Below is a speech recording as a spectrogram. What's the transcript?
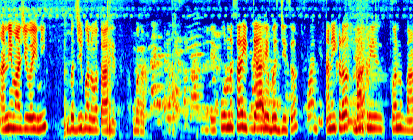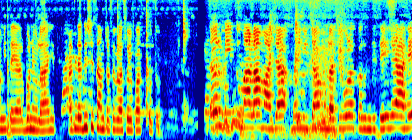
आणि माझी वहिनी भजी बनवत आहेत. बघा. हे पूर्ण साहित्य आहे भजीचं आणि इकडं भाकरी पण आम्ही तयार बनवलं आहेत. आदल्या दिवशीच आमचा सगळा स्वयंपाक होतो. तर मी तुम्हाला माझ्या बहिणीच्या मुलाची ओळख करून देते. हे आहे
